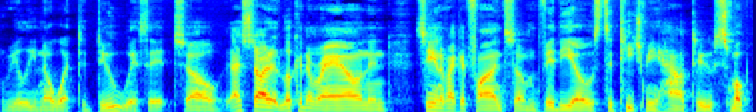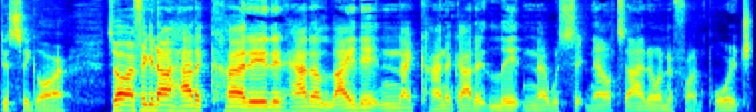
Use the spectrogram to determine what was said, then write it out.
really know what to do with it. So I started looking around and seeing if I could find some videos to teach me how to smoke this cigar. So I figured out how to cut it and how to light it, and I kind of got it lit. And I was sitting outside on the front porch,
